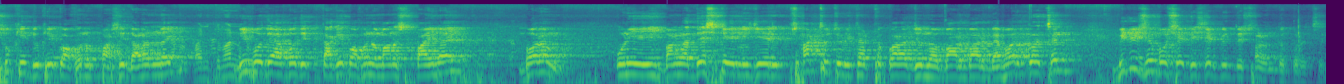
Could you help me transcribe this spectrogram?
সুখে দুঃখে কখনো পাশে দাঁড়ান নাই, বিপদে আপদে তাকে কখনো মানুষ পায় নাই, বরং উনি এই বাংলাদেশকে নিজের স্বার্থ চরিতার্থ করার জন্য বারবার ব্যবহার করেছেন, বিদেশে বসে দেশের বিরুদ্ধে ষড়যন্ত্র করেছেন।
